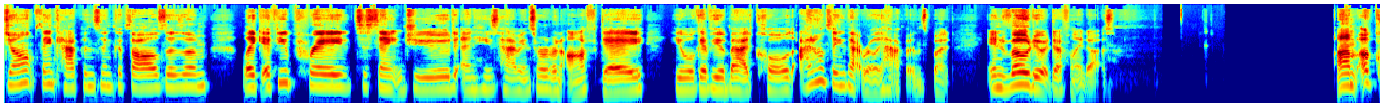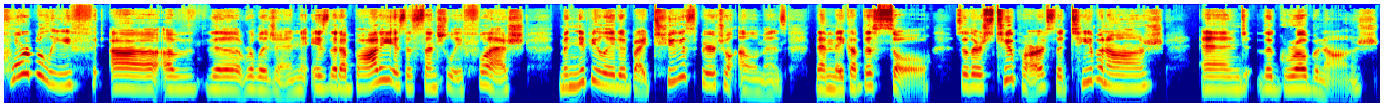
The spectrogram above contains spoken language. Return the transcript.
don't think happens in Catholicism. Like if you pray to St. Jude and he's having sort of an off day, he will give you a bad cold. I don't think that really happens, but in Vodou, it definitely does. Um, a core belief uh, of the religion is that a body is essentially flesh manipulated by two spiritual elements that make up the soul. So there's two parts the ti bon ange and the gros bon ange.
